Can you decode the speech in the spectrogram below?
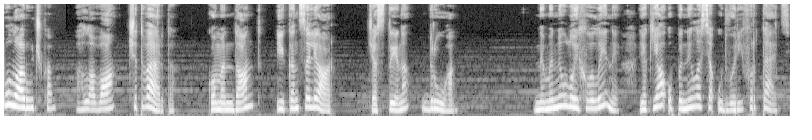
була ручка. Глава 4. Комендант і канцеляр. Частина 2. Не минуло й хвилини, як я опинилася у дворі фортеці.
